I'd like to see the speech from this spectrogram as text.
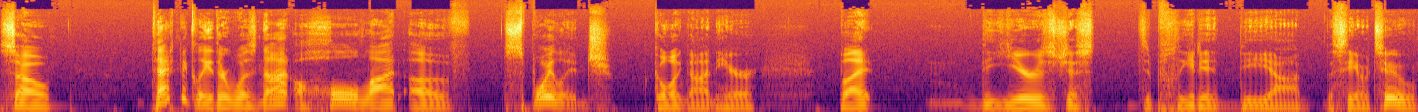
So, technically, there was not a whole lot of spoilage going on here, but the years just depleted the uh, the CO two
